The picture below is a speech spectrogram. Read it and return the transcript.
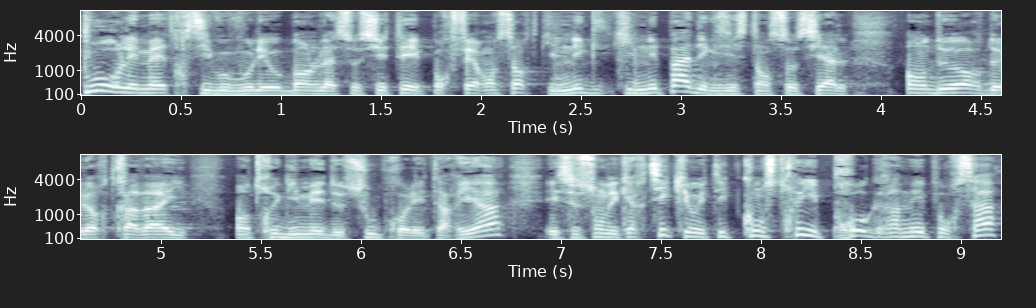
pour les mettre, si vous voulez, au banc de la société et pour faire en sorte qu'il n'ex- qu'il n'ait pas d'existence sociale en dehors de leur travail, entre guillemets, de sous-prolétariat. Et ce sont des quartiers qui ont été construits et programmés pour ça,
